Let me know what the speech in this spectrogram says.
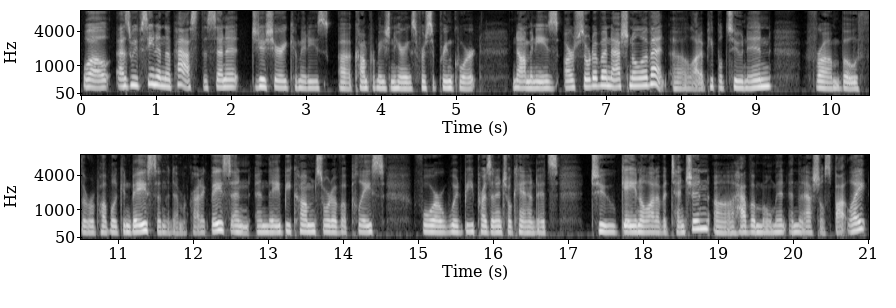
Well, as we've seen in the past, the Senate Judiciary Committee's uh, confirmation hearings for Supreme Court nominees are sort of a national event. Uh, a lot of people tune in from both the Republican base and the Democratic base, and, and they become sort of a place for would be presidential candidates to gain a lot of attention, uh, have a moment in the national spotlight.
